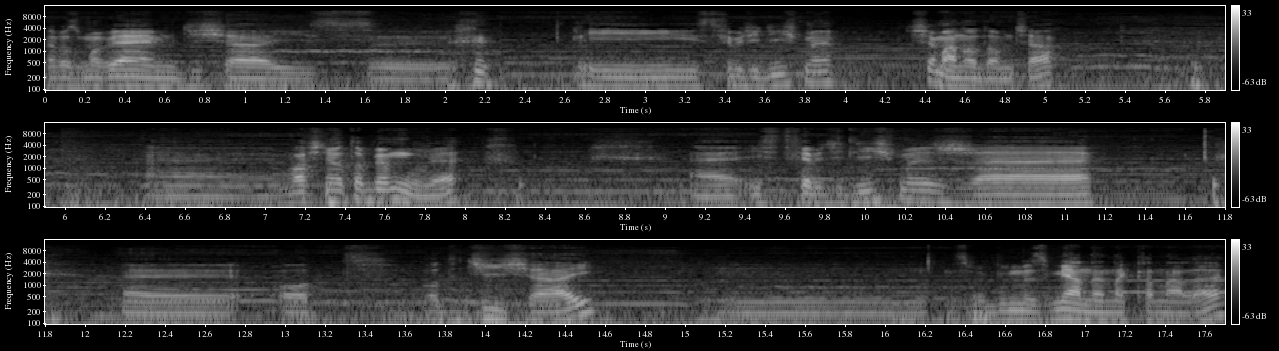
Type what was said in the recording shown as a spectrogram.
rozmawiałem dzisiaj z i stwierdziliśmy, siemano Domcia, e, właśnie o tobie mówię, e, i stwierdziliśmy, że e, od, od dzisiaj mm, zrobimy zmianę na kanale,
